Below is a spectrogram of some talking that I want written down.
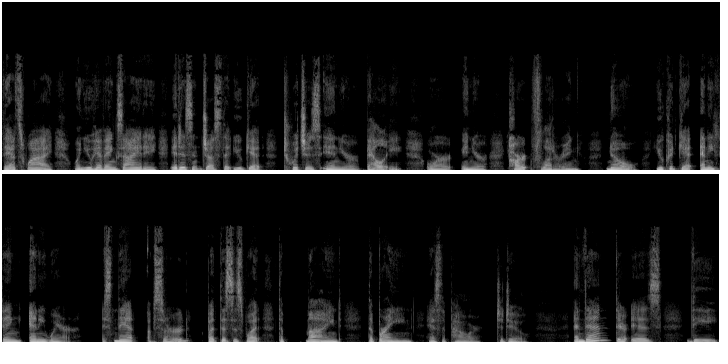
That's why when you have anxiety, it isn't just that you get twitches in your belly or in your heart fluttering. No, you could get anything anywhere. Isn't that absurd? But this is what the mind the brain has the power to do. And then there is the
